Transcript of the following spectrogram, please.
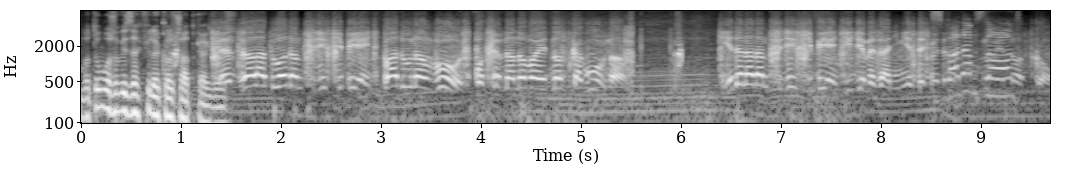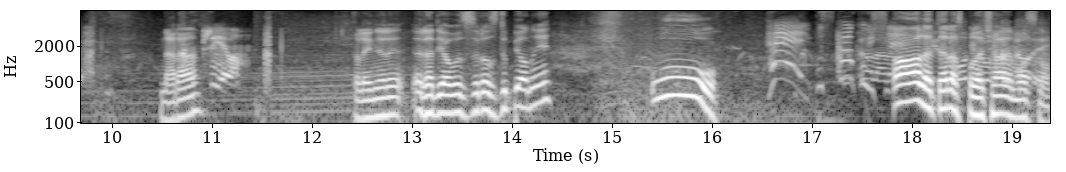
Bo tu może być za chwilę kolczatka gdzieś. Centrala tu Adam 35. Padł nam wóz. Potrzebna nowa jednostka główna. Jeden Adam 35. Jedziemy za nim. Jesteśmy Spadam stąd. jednostką. Nara. Przyjęłam. Kolejny ra- radiowóz rozdupiony. Uuu, Hej, uspokój się! ale teraz poleciałem mocno.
